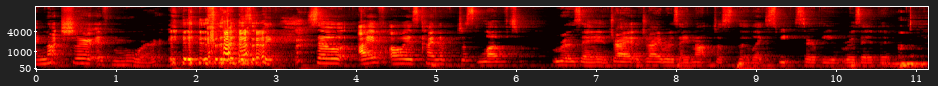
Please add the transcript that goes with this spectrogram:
I'm not sure if more is, is a thing. So I've always kind of just loved rosé, dry dry rosé, not just the like sweet syrupy rosé that,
